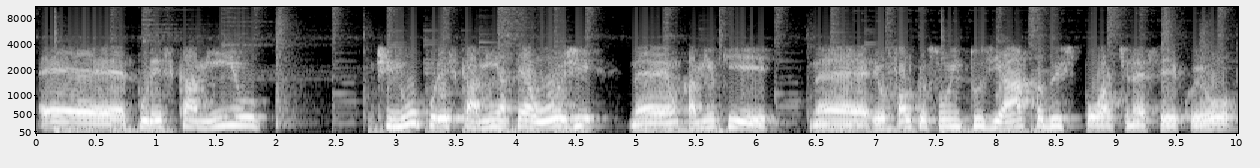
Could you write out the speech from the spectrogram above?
é, por esse caminho, continuo por esse caminho até hoje. Né? É um caminho que né, eu falo que eu sou um entusiasta do esporte, né, Seco? Eu,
